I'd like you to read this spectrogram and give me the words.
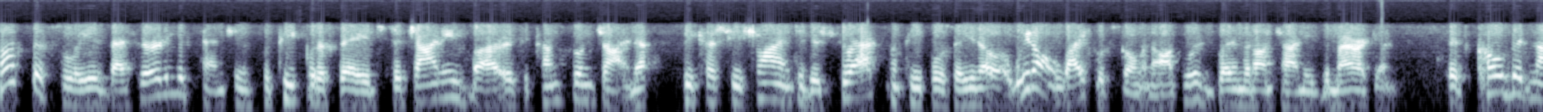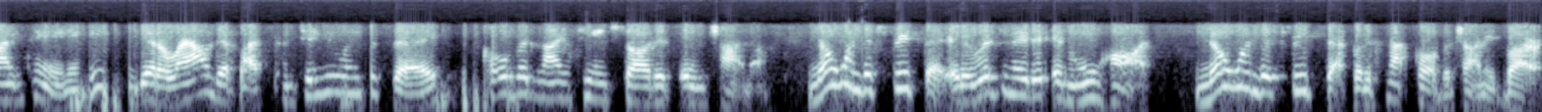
purposely is diverting attention for people to say it's the Chinese virus, it comes from China, because she's trying to distract some people and say, you know, we don't like what's going on, so let's blame it on Chinese Americans. It's COVID 19, and he can get around it by continuing to say COVID 19 started in China. No one disputes that. It originated in Wuhan. No one disputes that, but it's not called the Chinese virus.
